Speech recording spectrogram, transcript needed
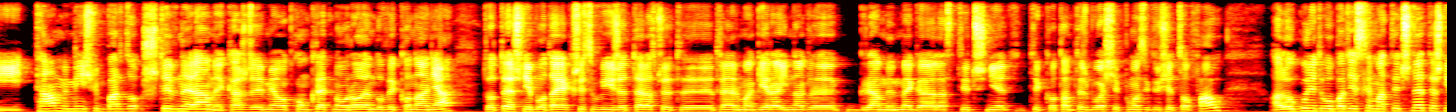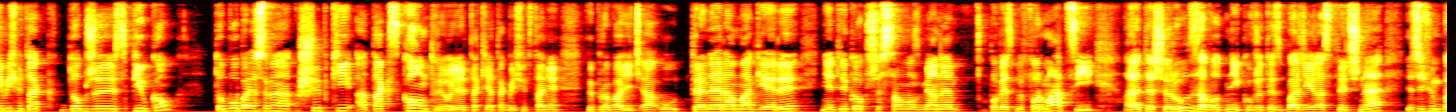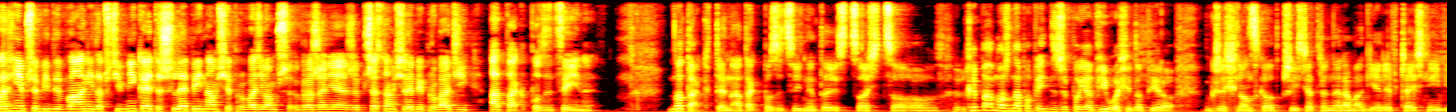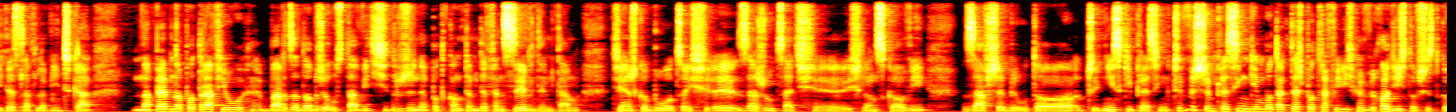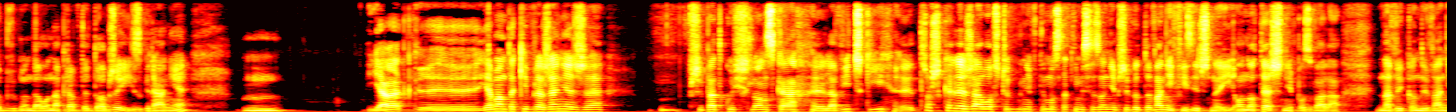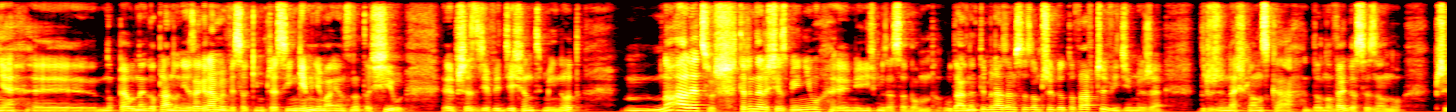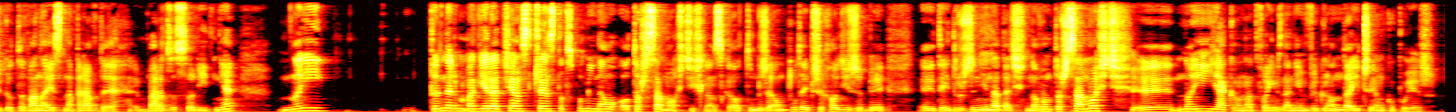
I tam mieliśmy bardzo sztywne ramy. Każdy miał konkretną rolę do wykonania. To też nie było tak, jak wszyscy mówili, że teraz przed e, trener Magiera i nagle gramy mega elastycznie, tylko tam też był właśnie pomocnik, który się cofał. Ale ogólnie to było bardziej schematyczne. Też nie byliśmy tak dobrzy z piłką to było bardziej nastawione na szybki atak z kontry, o ile taki atak byliśmy w stanie wyprowadzić. A u trenera Magiery nie tylko przez samą zmianę powiedzmy formacji, ale też ról zawodników, że to jest bardziej elastyczne, jesteśmy bardziej nieprzewidywalni dla przeciwnika i też lepiej nam się prowadzi, mam wrażenie, że przez to nam się lepiej prowadzi atak pozycyjny. No tak, ten atak pozycyjny to jest coś, co chyba można powiedzieć, że pojawiło się dopiero w grze Śląska od przyjścia trenera Magiery. Wcześniej Witesław Lawiczka na pewno potrafił bardzo dobrze ustawić drużynę pod kątem defensywnym. Tam ciężko było coś y, zarzucać y, Śląskowi. Zawsze był to czy niski pressing, czy wyższym pressingiem, bo tak też potrafiliśmy wychodzić. To wszystko wyglądało naprawdę dobrze i zgranie. Mm, Jak, y, ja mam takie wrażenie, że w przypadku Śląska e, Lawiczki e, troszkę leżało, szczególnie w tym ostatnim sezonie, przygotowanie fizyczne i ono też nie pozwala na wykonywanie e, no, pełnego planu. Nie zagramy wysokim pressingiem, nie mając na to sił przez 90 minut. No ale cóż, trener się zmienił, mieliśmy za sobą udany tym razem sezon przygotowawczy. Widzimy, że drużyna Śląska do nowego sezonu przygotowana jest naprawdę bardzo solidnie. No i trener Magiera często wspominał o tożsamości Śląska, o tym, że on tutaj przychodzi, żeby y, tej drużynie nadać nową tożsamość. Y, no i jak ona twoim zdaniem wygląda i czy ją kupujesz?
